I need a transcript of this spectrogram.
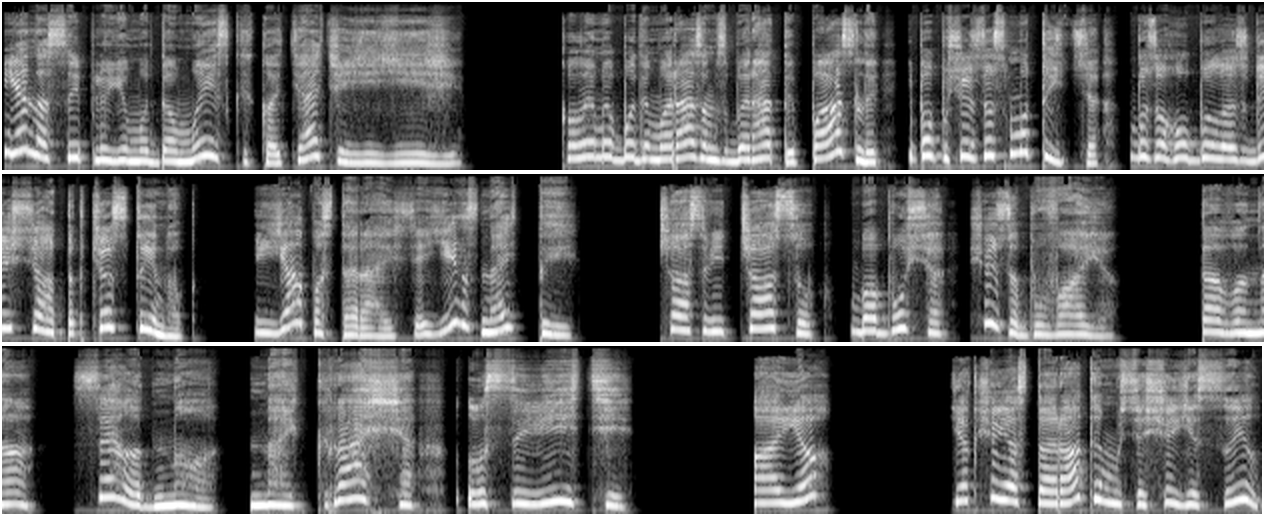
я насиплю йому до миски котячої їжі. Коли ми будемо разом збирати пазли, і бабуся засмутиться, бо загубила з десяток частинок, і я постараюся їх знайти. Час від часу бабуся щось забуває, та вона все одно найкраща у світі. А я, якщо я старатимуся, що є сил,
